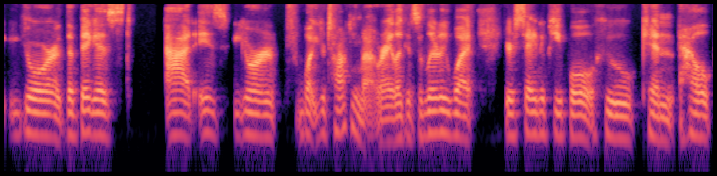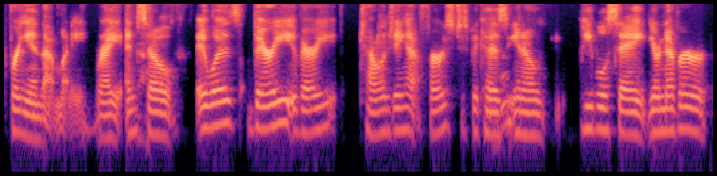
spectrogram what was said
you're the biggest ad is your what you're talking about right like it's literally what you're saying to people who can help bring in that money right and yeah. so it was very very challenging at first just because mm-hmm. you know people say you're never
